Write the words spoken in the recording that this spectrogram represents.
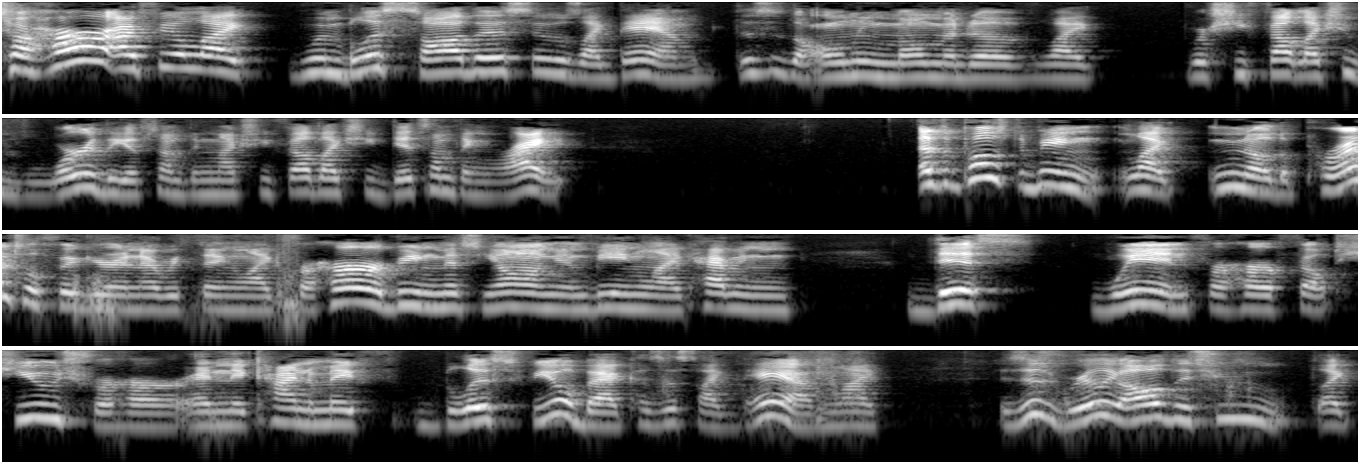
to her, I feel like when Bliss saw this, it was like, damn, this is the only moment of like where she felt like she was worthy of something, like she felt like she did something right. As opposed to being like, you know, the parental figure and everything, like for her being this young and being like having this win for her felt huge for her and it kind of made Bliss feel bad because it's like, damn, like, is this really all that you like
